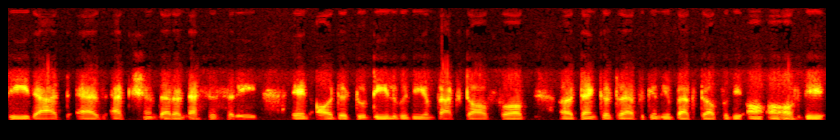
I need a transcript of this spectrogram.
see that as action that are necessary in order to deal with the impact of uh, uh, tanker traffic and the impact of the uh, of the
